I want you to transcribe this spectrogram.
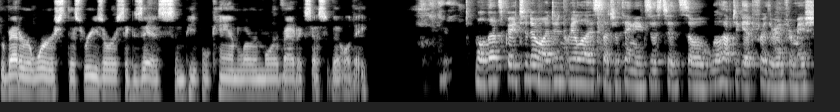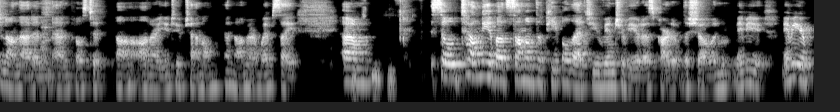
For better or worse, this resource exists and people can learn more about accessibility. Well, that's great to know. I didn't realize such a thing existed. So we'll have to get further information on that and, and post it uh, on our YouTube channel and on our website. Um, so tell me about some of the people that you've interviewed as part of the show and maybe maybe your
